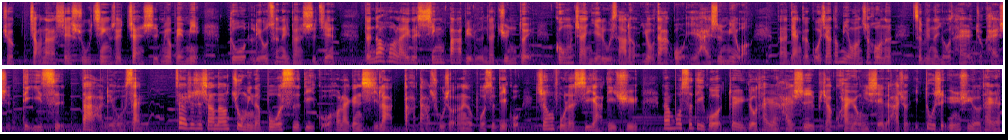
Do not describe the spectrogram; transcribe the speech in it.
就缴纳些赎金，所以暂时没有被灭，多留存了一段时间。等到后来一个新巴比伦的军队攻占耶路撒冷，犹大国也还是灭亡。那两个国家都灭亡之后呢，这边的犹太人就开始第一次大流散。再就是相当著名的波斯帝国，后来跟希腊大打出手的那个波斯帝国，征服了西亚地区。那波斯帝国对于犹太人还是比较宽容一些的，他就一度是允许犹太人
